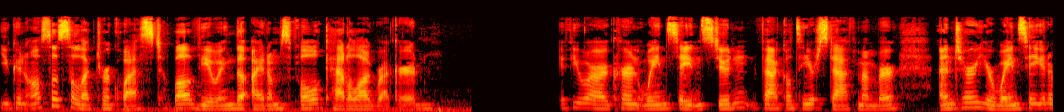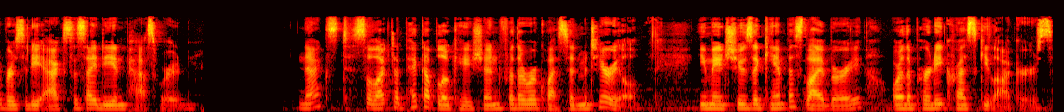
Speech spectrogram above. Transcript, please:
You can also select Request while viewing the item's full catalog record. If you are a current Wayne State student, faculty, or staff member, enter your Wayne State University Access ID and password. Next, select a pickup location for the requested material. You may choose a campus library or the Purdy Kresge lockers.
